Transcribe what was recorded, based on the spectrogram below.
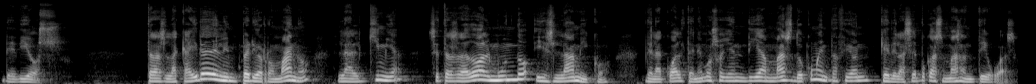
de Dios. Tras la caída del Imperio Romano, la alquimia se trasladó al mundo islámico, de la cual tenemos hoy en día más documentación que de las épocas más antiguas.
